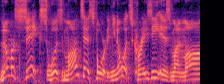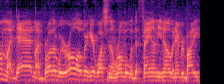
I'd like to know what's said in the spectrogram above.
Number six was Montez Ford. And you know what's crazy is my mom, my dad, my brother, we were all over here watching the Rumble with the fam, you know, and everybody.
